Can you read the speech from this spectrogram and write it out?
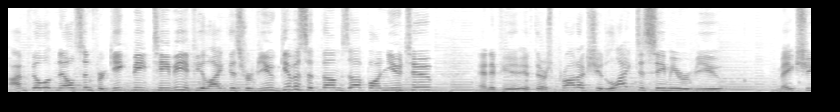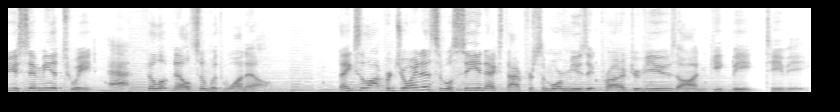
I'm Philip Nelson for GeekBeat TV. If you like this review, give us a thumbs up on YouTube. And if, you, if there's products you'd like to see me review, make sure you send me a tweet at Philip Nelson with one L. Thanks a lot for joining us, and we'll see you next time for some more music product reviews on GeekBeat TV.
